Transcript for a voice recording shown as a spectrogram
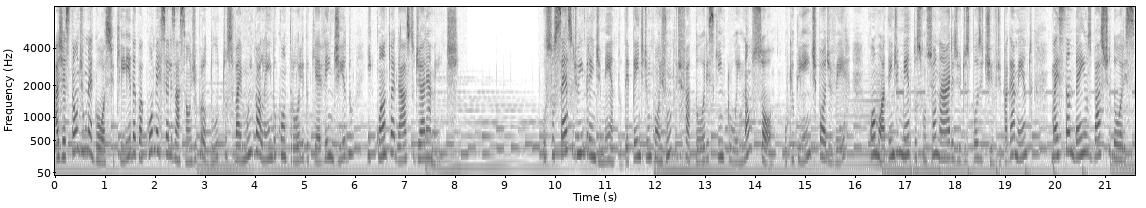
A gestão de um negócio que lida com a comercialização de produtos vai muito além do controle do que é vendido e quanto é gasto diariamente. O sucesso de um empreendimento depende de um conjunto de fatores que incluem não só o que o cliente pode ver, como o atendimento dos funcionários e o dispositivo de pagamento, mas também os bastidores,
